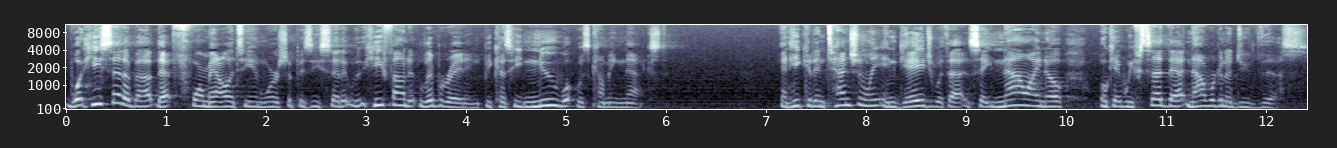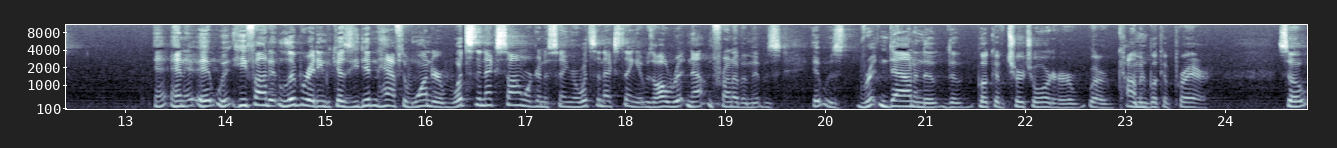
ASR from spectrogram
what he said about that formality in worship is he said it, he found it liberating because he knew what was coming next. And he could intentionally engage with that and say, now I know, okay, we've said that, now we're going to do this. And, it, it, he found it liberating because he didn't have to wonder, what's the next song we're going to sing or what's the next thing? It was all written out in front of him. It was, it was written down in the, the book of church order or, or common book of prayer. So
